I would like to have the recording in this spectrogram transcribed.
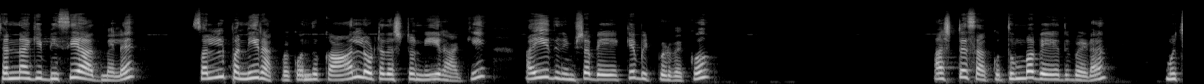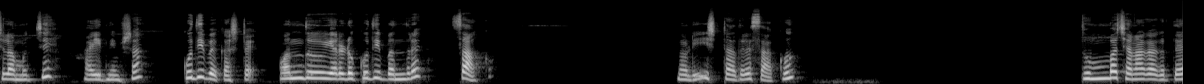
ಚೆನ್ನಾಗಿ ಬಿಸಿ ಆದಮೇಲೆ ಸ್ವಲ್ಪ ನೀರು ಹಾಕಬೇಕು. ಒಂದು ಕಾಲು ಲೋಟದಷ್ಟು ನೀರು ಹಾಕಿ ಐದು ನಿಮಿಷ ಬೇಯಕ್ಕೆ ಬಿಟ್ಬಿಡಬೇಕು. ಅಷ್ಟೇ ಸಾಕು. ತುಂಬ ಬೇಯೋದು ಬೇಡ. ಮುಚ್ಚಳ ಮುಚ್ಚಿ ಐದು ನಿಮಿಷ ಕುದಿಬೇಕಷ್ಟೆ. ಒಂದು ಎರಡು ಕುದಿ ಬಂದರೆ ಸಾಕು. ನೋಡಿ ಇಷ್ಟಾದರೆ ಸಾಕು. ತುಂಬ ಚೆನ್ನಾಗಾಗುತ್ತೆ.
